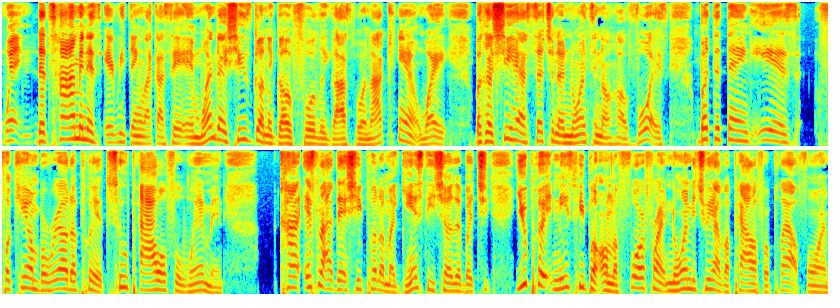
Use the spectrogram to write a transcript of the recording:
when the timing is everything, like I said, and one day she's gonna go fully gospel, and I can't wait because she has such an anointing on her voice. But the thing is, for Kim Burrell to put two powerful women it's not that she put them against each other, but you, you putting these people on the forefront, knowing that you have a powerful platform,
